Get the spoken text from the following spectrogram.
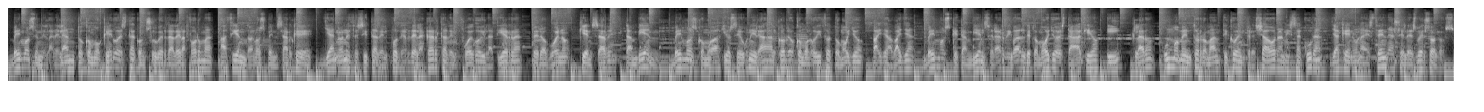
vemos en el adelanto como Kero está con su verdadera forma, haciéndonos pensar que, ya no necesita del poder de la carta del fuego y la tierra, pero bueno, quién sabe, también, vemos como Akio se unirá al coro como lo hizo Tomoyo, vaya vaya, vemos que también será rival de Tomoyo está Akio, y, claro, un momento romántico entre Shaoran y Sakura, ya que en una escena se les ve solos.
